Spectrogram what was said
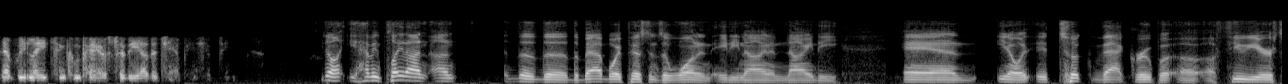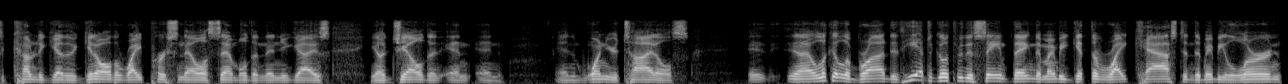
that relates and compares to the other championship teams. You know, having played on on the the the bad boy Pistons that won in '89 and '90, and you know, it, it took that group a, a, few years to come together, get all the right personnel assembled, and then you guys, you know, gelled and and and, and won your titles. It, and I look at LeBron. Did he have to go through the same thing to maybe get the right cast and to maybe learn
